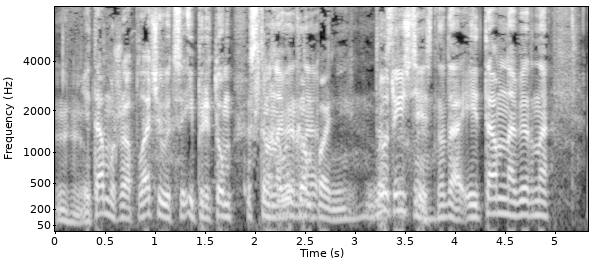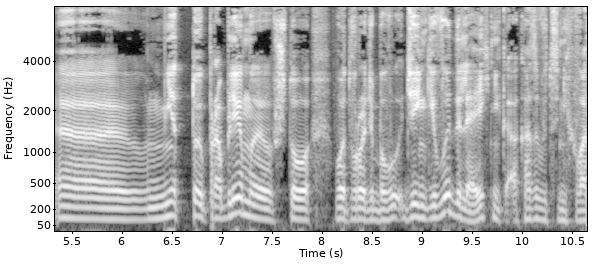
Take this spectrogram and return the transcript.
Угу. И там уже оплачивается, и при том, что, наверное... компании. Ну, да, это естественно, да. И там, наверное, э, нет той проблемы, что вот вроде бы деньги выдали, а их, оказывается, не хватает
